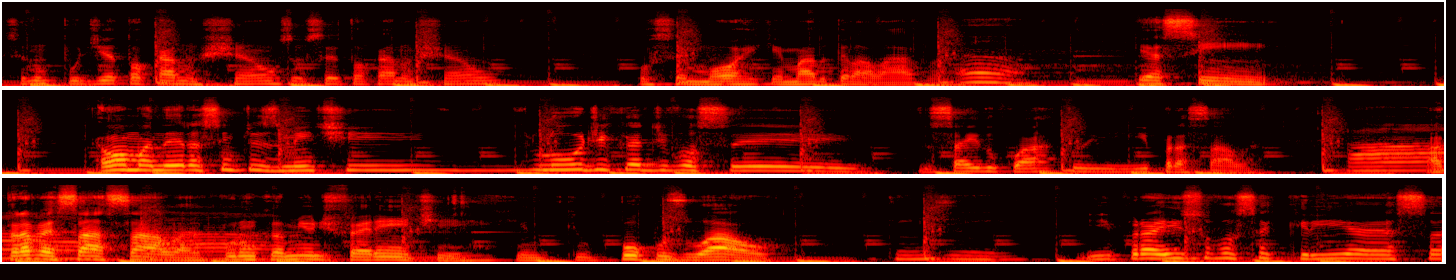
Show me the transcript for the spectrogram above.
Você não podia tocar no chão, se você tocar no chão, você morre queimado pela lava. Ah, E assim, é uma maneira simplesmente lúdica de você sair do quarto e ir pra sala. Ah, Atravessar a sala tá. por um caminho diferente, um pouco usual. Entendi. E para isso você cria essa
